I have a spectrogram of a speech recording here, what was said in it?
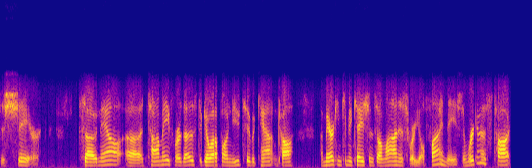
to share. So now, uh, Tommy, for those to go up on YouTube account and call American Communications Online is where you'll find these. And we're going to talk.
